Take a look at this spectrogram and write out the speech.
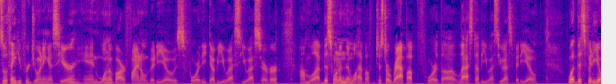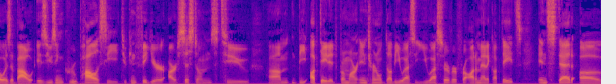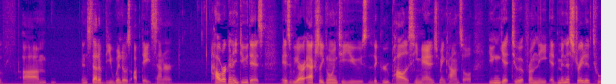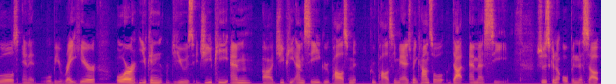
So thank you for joining us here in one of our final videos for the WSUS server. Um, we'll have this one and then we'll have a, just a wrap up for the last WSUS video. What this video is about is using group policy to configure our systems to um, be updated from our internal WSUS server for automatic updates instead of um, instead of the Windows Update Center. How we're going to do this is we are actually going to use the Group Policy Management Console. You can get to it from the administrative tools and it will be right here or you can use GPM, uh, GPMC Group Policy, Group Policy Management Console.msc. So just going to open this up.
